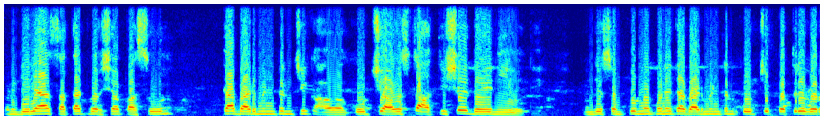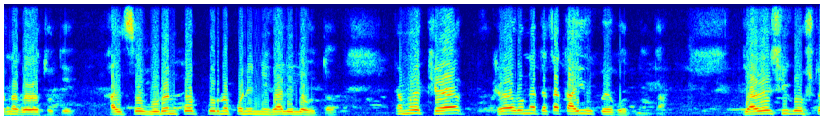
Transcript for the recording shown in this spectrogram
पण गेल्या सात आठ वर्षापासून त्या बॅडमिंटनची कोर्टची अवस्था अतिशय दयनीय होती. म्हणजे संपूर्णपणे त्या बॅडमिंटन कोर्टचे पत्रे वर्ण गळत होते. खालचं वुडन कोर्ट पूर्णपणे निघालेलं होतं. त्यामुळे खेळा खेळाडूंना त्याचा काही उपयोग होत नव्हता. ज्यावेळेस ही गोष्ट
